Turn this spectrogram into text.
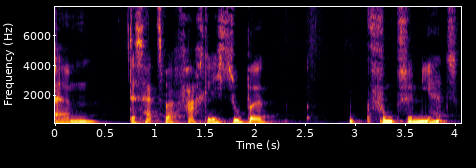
Ähm, das hat zwar fachlich super funktioniert,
